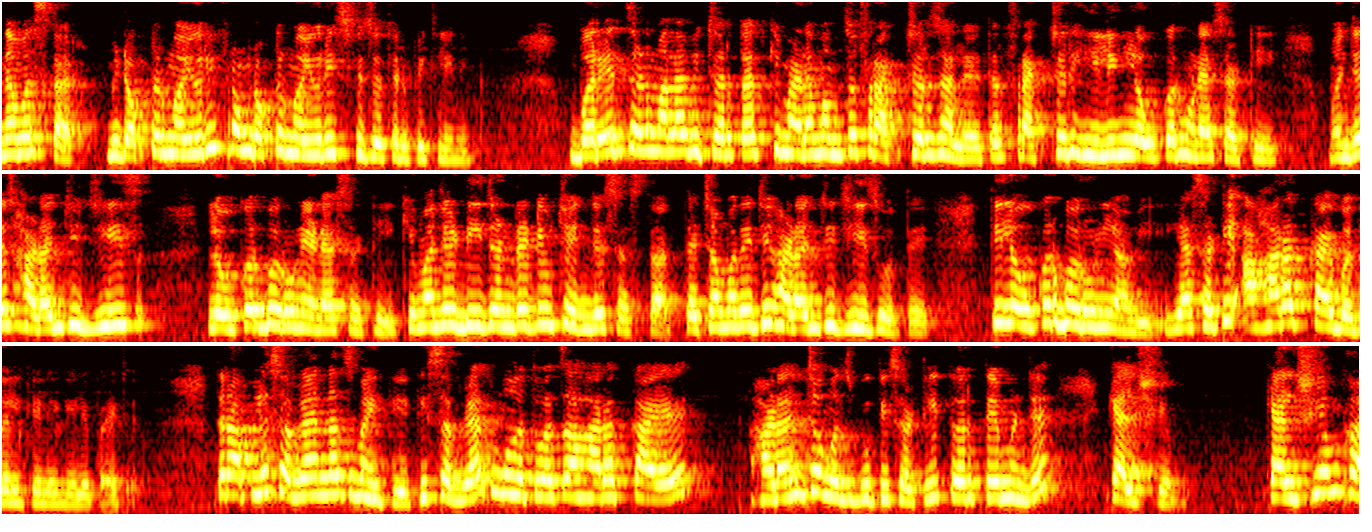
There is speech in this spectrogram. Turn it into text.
नमस्कार मी doctor Mayuri from doctor Mayuri's physiotherapy clinic बरेच जण मला विचारतात की मॅडम आमचं फ्रॅक्चर झालं आहे तर फ्रॅक्चर हिलिंग लवकर होण्यासाठी म्हणजेच हाडांची झीज लवकर भरून येण्यासाठी किंवा जे डिजनरेटिव्ह चेंजेस असतात त्याच्यामध्ये जी हाडांची झीज होते ती लवकर भरून यावी यासाठी आहारात काय बदल केले गेले पाहिजेत? तर आपल्या सगळ्यांनाच माहिती आहे की सगळ्यात महत्त्वाचं आहारात काय आहे? हाडांच्या मजबूतीसाठी तर ते म्हणजे कॅल्शियम. कॅल्शियम खा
